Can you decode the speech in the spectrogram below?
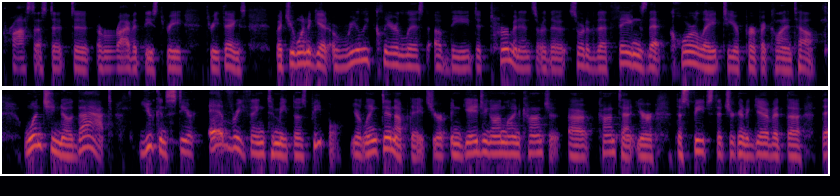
process to, to arrive at these three three things. But you want to get a really clear list of the determinants or the sort of the things that correlate to your perfect clientele. Once you know that you can steer everything to meet those people your linkedin updates your engaging online content, uh, content your the speech that you're going to give at the the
